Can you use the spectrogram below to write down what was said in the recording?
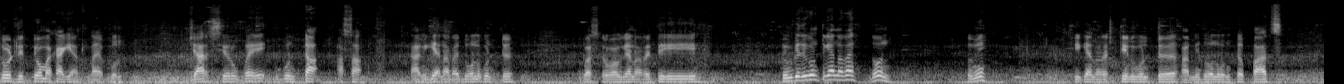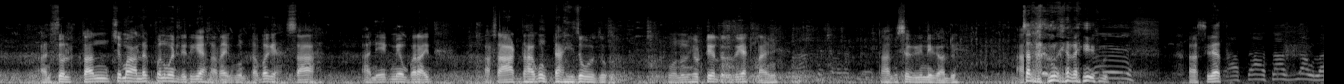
तोडलीत तो मका घेतला आपण. चारशे रुपये गुंटा असा. आम्ही घेणार आहे दोन गुंट भास्करभाऊ घेणार आहे ते तुम्ही किती गुंट घेणार आहे? दोन. तुम्ही? ठीक घेणार आहे तीन गुंट आम्ही दोन गुंट पाच. आणि सुलतानचे मालक पण म्हटले ते घेणार आहे गुंटा बघा सहा आणि एक मेंबर आहेत. असा आठ दहा गुंटा आहे जवळजवळ. म्हणून हे टेलर घेतला आम्ही. तर आम्ही सगळी निघालो असं असं द्यात. असा असाच लावला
